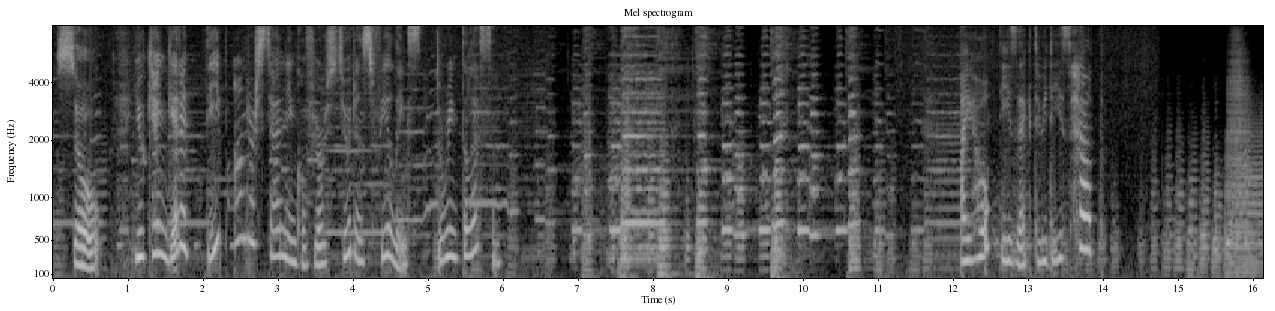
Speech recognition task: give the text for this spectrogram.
So you can get a deep understanding of your students' feelings during the lesson. I hope these activities help. Thank you.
